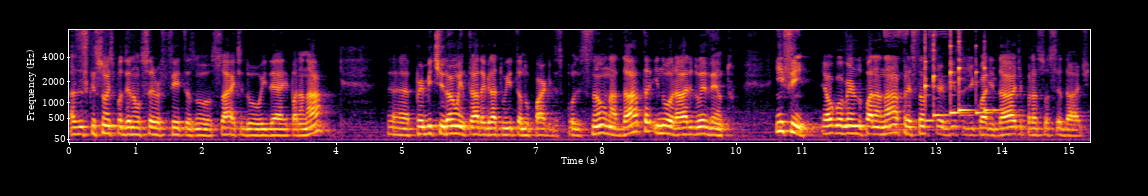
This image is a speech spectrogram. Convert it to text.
As inscrições poderão ser feitas no site do IDR Paraná, eh, permitirão entrada gratuita no parque de exposição na data e no horário do evento. Enfim, é o governo do Paraná prestando serviço de qualidade para a sociedade.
